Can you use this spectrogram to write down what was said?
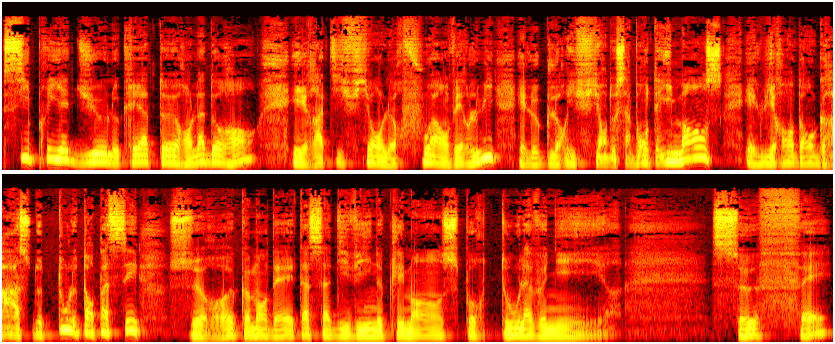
si priaient Dieu le Créateur en l'adorant et ratifiant leur foi envers lui et le glorifiant de sa bonté immense et lui rendant grâce de tout le temps passé, se recommandaient à sa divine clémence pour tout l'avenir. Ce fait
